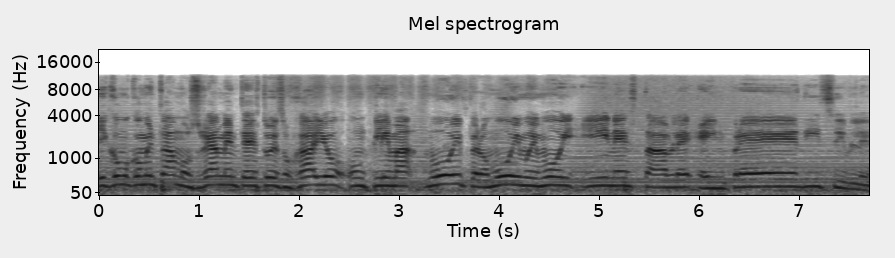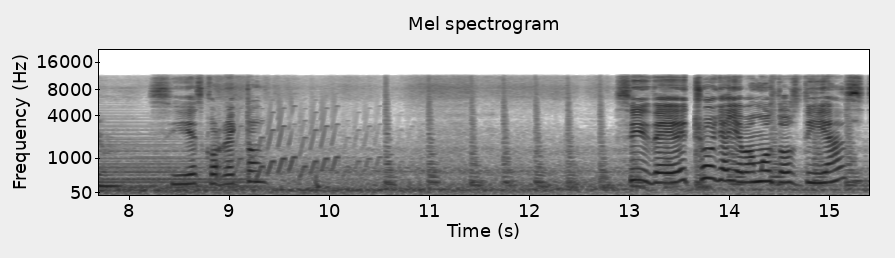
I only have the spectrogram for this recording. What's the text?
Y como comentamos, realmente esto es Ohio, un clima muy, pero muy, muy, muy inestable e impredecible. Sí, es correcto. Sí, de hecho ya llevamos dos días.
